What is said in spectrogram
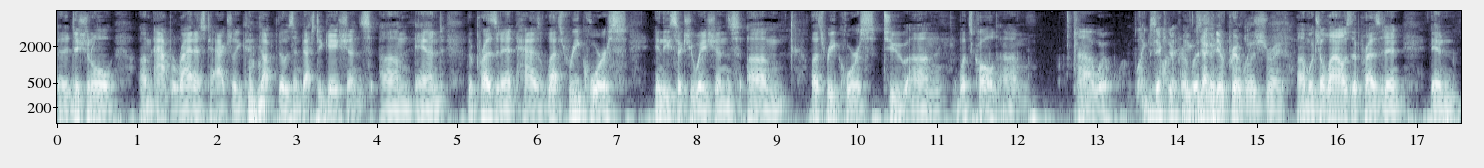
additional um, apparatus to actually conduct those investigations. Um, and the president has less recourse in these situations, um, less recourse to um, what's called um, uh, what, blanking Executive privilege. Executive Executive privilege, privilege, right. um, which allows the president in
